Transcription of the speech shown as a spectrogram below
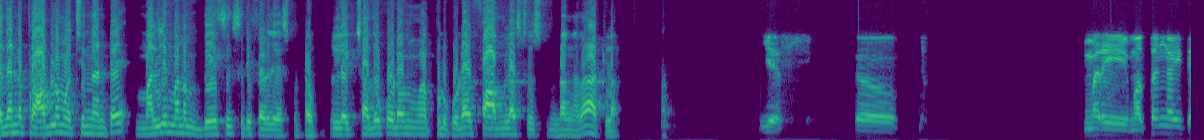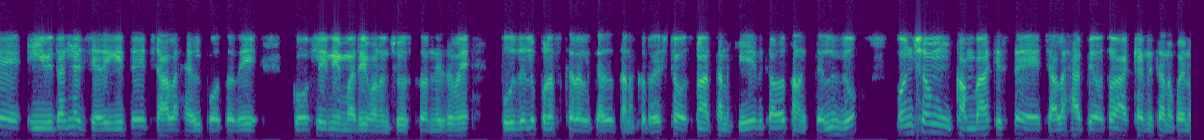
ఏదైనా ప్రాబ్లం వచ్చిందంటే మళ్ళీ మనం బేసిక్స్ రిఫర్ చేసుకుంటాం. లైక్ చదువుకోవడం అప్పుడు కూడా ఫార్ములాస్ చూసుకుంటాం కదా అట్లా. ఎస్ మరి మొత్తంగా అయితే ఈ విధంగా జరిగితే చాలా హెల్ప్ అవుతుంది. కోహ్లీని మరి మనం చూస్తాం. నిజమే పూజలు పురస్కారాలు కాదు. తనకు రెస్ట్ అవసరం తనకి ఏది కాదో తనకు తెలుసు. కొంచెం కంబ్యాక్ ఇస్తే చాలా హ్యాపీ అవుతాం. అట్లని తన పైన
